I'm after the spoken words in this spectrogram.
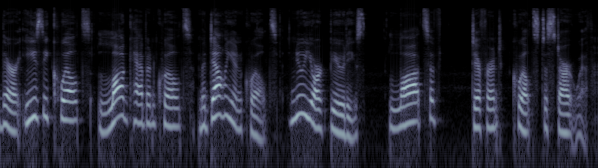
There are easy quilts, log cabin quilts, medallion quilts, New York beauties, lots of different quilts to start with.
